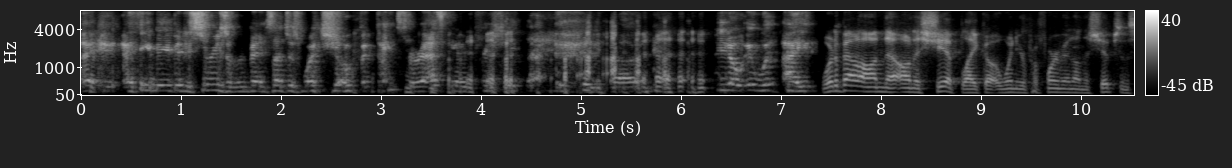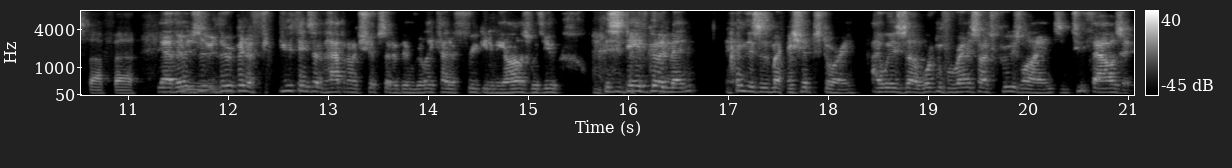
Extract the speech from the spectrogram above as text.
I, I, think it may have been a series of events, not just one show. But thanks for asking. I appreciate that. Uh, you know, it was. I. What about on the on a ship? Like uh, when you're performing on the ships and stuff. Uh, yeah, there's you, there have been a few things that have happened on ships that have been really kind of freaky. To be honest with you, this is Dave Goodman. And this is my ship story. I was uh, working for Renaissance Cruise Lines in 2000,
